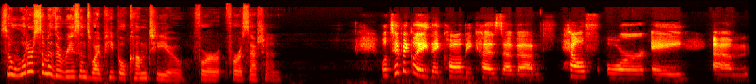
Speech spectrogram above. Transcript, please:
So what are some of the reasons why people come to you for for a session? Well typically they call because of um, health or a um,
